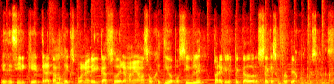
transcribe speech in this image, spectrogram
Es decir, que tratamos de exponer el caso de la manera más objetiva posible para que el espectador saque sus propias conclusiones.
